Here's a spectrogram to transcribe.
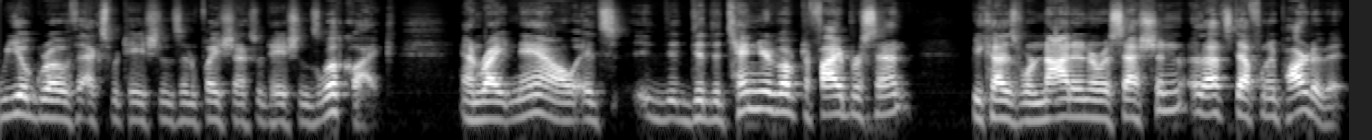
real growth expectations and inflation expectations look like. And right now, it's did the 10 year go up to 5% because we're not in a recession? That's definitely part of it.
